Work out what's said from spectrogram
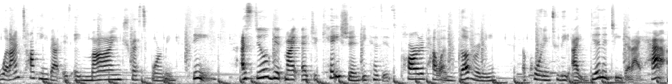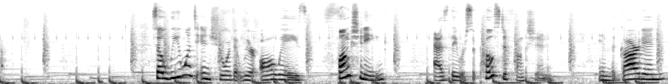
what I'm talking about is a mind transforming thing. I still get my education because it's part of how I'm governing according to the identity that I have. So we want to ensure that we're always functioning as they were supposed to function in the garden,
